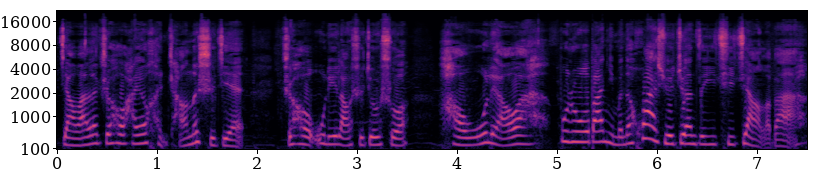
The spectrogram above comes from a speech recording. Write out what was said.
讲完了之后还有很长的时间，之后物理老师就说：“好无聊啊，不如我把你们的化学卷子一起讲了吧。”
